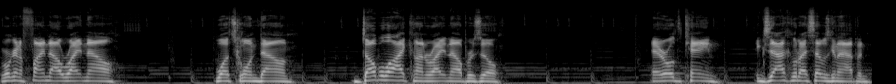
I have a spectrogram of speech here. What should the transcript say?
We're going to find out right now what's going down. Double icon right now, Brazil. Harold Kane. Exactly what I said was going to happen.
